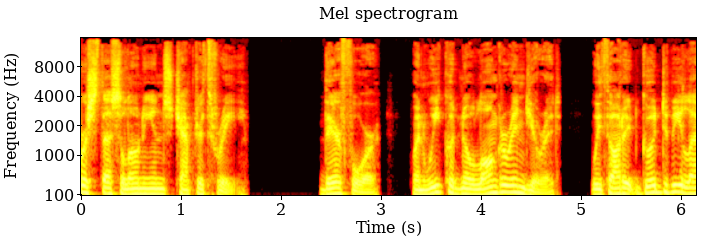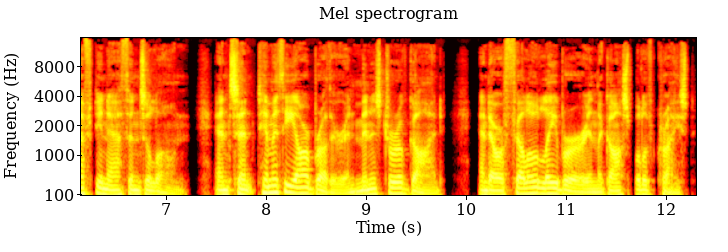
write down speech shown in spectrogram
1 Thessalonians chapter 3 Therefore, when we could no longer endure it, we thought it good to be left in Athens alone, and sent Timothy our brother and minister of God, and our fellow laborer in the gospel of Christ,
